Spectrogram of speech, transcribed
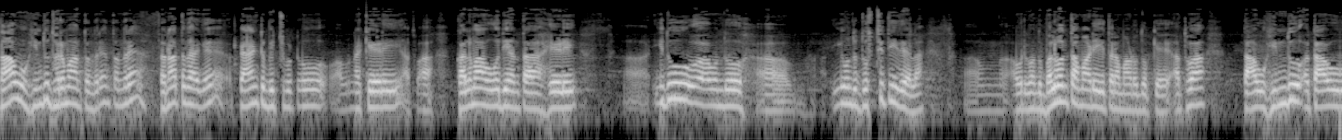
ನಾವು ಹಿಂದೂ ಧರ್ಮ ಅಂತಂದ್ರೆ ಅಂತಂದ್ರೆ ಸನಾತನದ ಹಾಗೆ ಪ್ಯಾಂಟ್ ಬಿಚ್ಚಿಬಿಟ್ಟು ಅವ್ರನ್ನ ಕೇಳಿ ಅಥವಾ ಕಲ್ಮಾ ಓದಿ ಅಂತ ಹೇಳಿ ಇದು ಒಂದು ಈ ಒಂದು ದುಸ್ಥಿತಿ ಇದೆಯಲ್ಲ ಅವರಿಗೊಂದು ಬಲವಂತ ಮಾಡಿ ಈ ತರ ಮಾಡೋದಕ್ಕೆ ಅಥವಾ ತಾವು ಹಿಂದೂ ತಾವು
